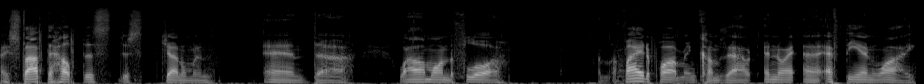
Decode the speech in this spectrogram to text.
I stopped to help this this gentleman, and uh, while I'm on the floor, the fire department comes out, and uh, FDNY,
